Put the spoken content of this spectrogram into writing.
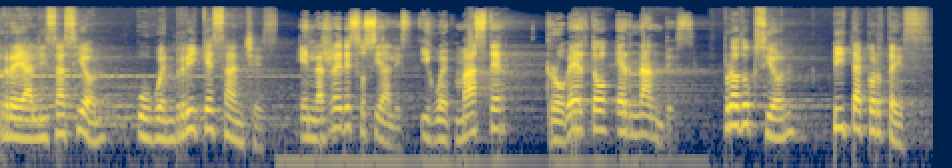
Realización Hugo Enrique Sánchez. En las redes sociales y webmaster Roberto Hernández. Producción Pita Cortés.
